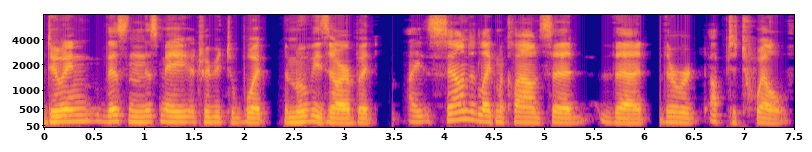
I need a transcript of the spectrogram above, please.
doing this, and this may attribute to what the movies are, but I sounded like McLeod said that there were up to 12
